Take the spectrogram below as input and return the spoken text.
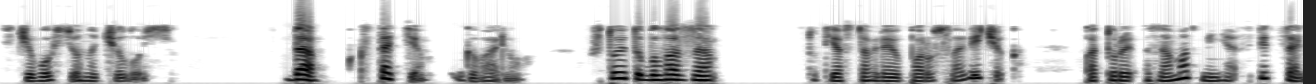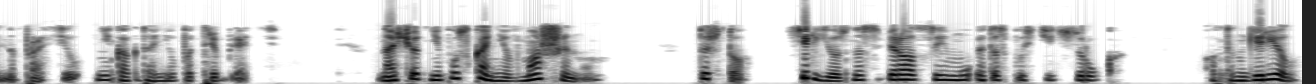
с чего все началось. Да, кстати, говорю, что это была за... Тут я вставляю пару словечек, которые Азамат меня специально просил никогда не употреблять. Насчет непускания в машину. Ты что, серьезно собирался ему это спустить с рук? Алтангерел,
